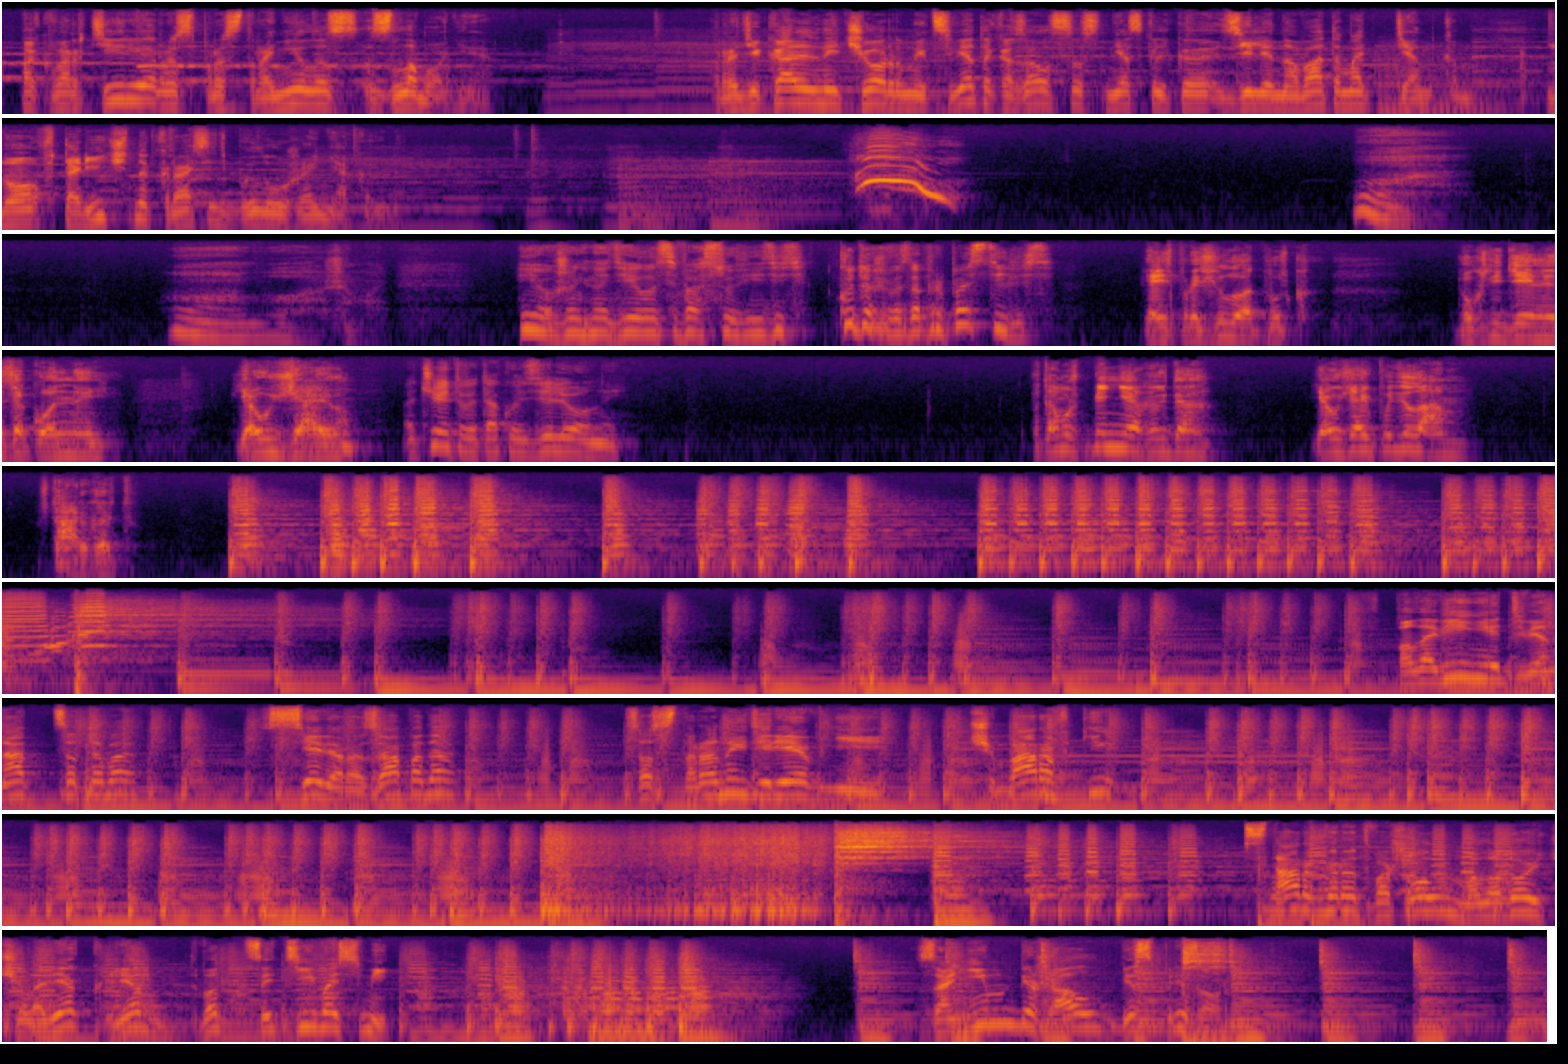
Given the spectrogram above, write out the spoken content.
По квартире распространилось зловоние. Радикальный черный цвет оказался с несколько зеленоватым оттенком, но вторично красить было уже некогда. О, боже мой. Я уже не надеялась вас увидеть. Куда же вы запропастились? Я и спросил отпуск. Двухнедельный законный. Я уезжаю, А че это вы такой зеленый? потому что мне некогда. Я уезжаю по делам. В половине 12-го с северо-запада со стороны деревни Чмаровки в Старгород вошел молодой человек лет 28. За ним бежал беспризорник.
